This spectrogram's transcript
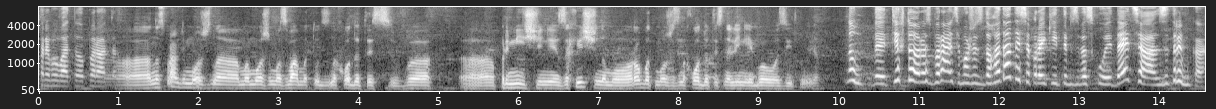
перебувати оператор? А, насправді можна, ми можемо з вами тут знаходитись в е, приміщенні захищеному. Робот може знаходитись на лінії бойового зіткнення. Ну е, ті, хто розбирається, можуть здогадатися про який тип зв'язку йдеться. Затримка.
